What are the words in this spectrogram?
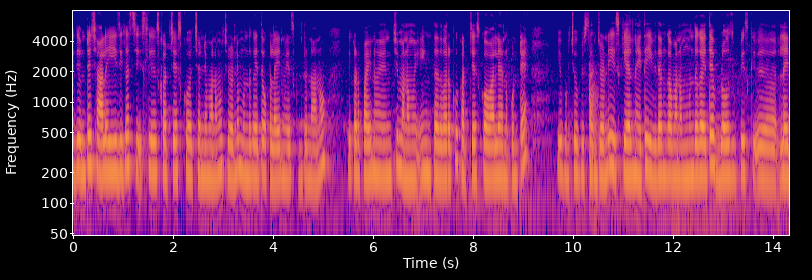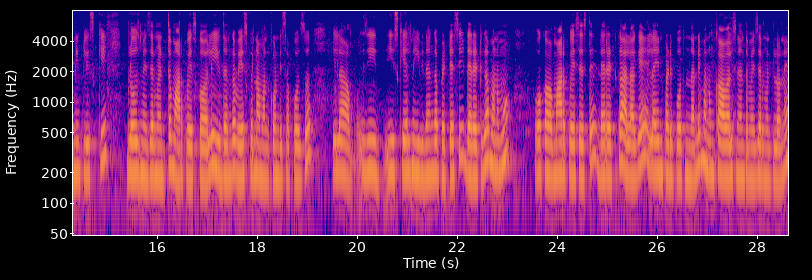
ఇది ఉంటే చాలా ఈజీగా స్లీవ్స్ కట్ చేసుకోవచ్చండి మనము. చూడండి ముందుగా అయితే ఒక లైన్ వేసుకుంటున్నాను. ఇక్కడ పైన నుంచి మనము ఇంత వరకు కట్ చేసుకోవాలి అనుకుంటే ఇప్పుడు చూపిస్తాను చూడండి. ఈ స్కేల్ని అయితే ఈ విధంగా మనం ముందుగా అయితే బ్లౌజ్ పీస్కి లైనింగ్ పీస్కి బ్లౌజ్ మెజర్మెంట్తో మార్క్ వేసుకోవాలి. ఈ విధంగా వేసుకున్నాం అనుకోండి సపోజ్. ఇలా ఈ ఈ స్కేల్ని ఈ విధంగా పెట్టేసి డైరెక్ట్గా మనము ఒక మార్క్ వేసేస్తే డైరెక్ట్గా అలాగే లైన్ పడిపోతుందండి. మనం కావాల్సినంత మెజర్మెంట్లోనే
